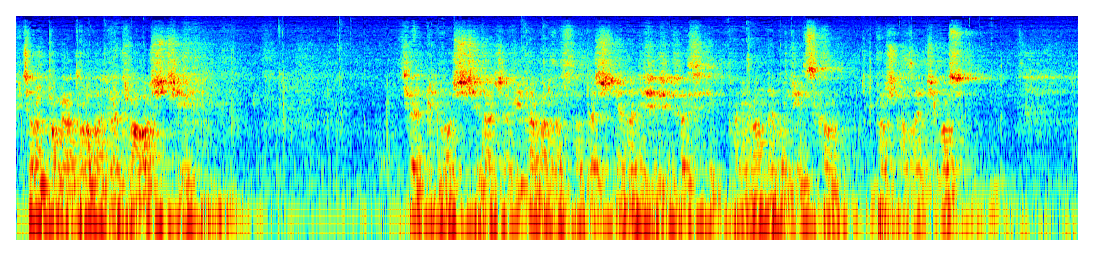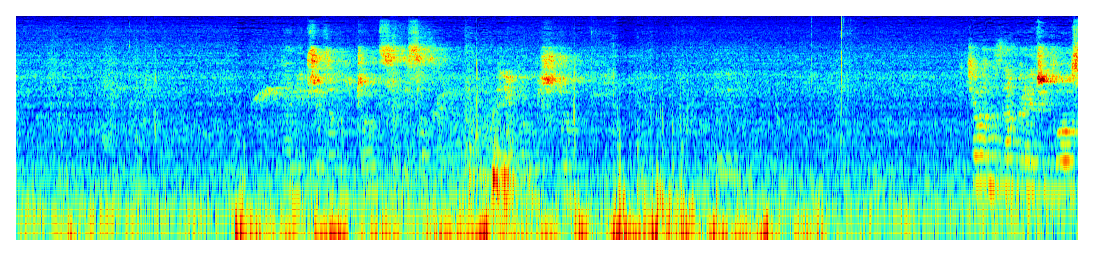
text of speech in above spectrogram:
Chciałbym pogratulować wytrwałości, cierpliwości. Także witam bardzo serdecznie na dzisiejszej sesji panią Annę Wodzińską. Proszę o zajęcie głosu. Chciałam zabrać głos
